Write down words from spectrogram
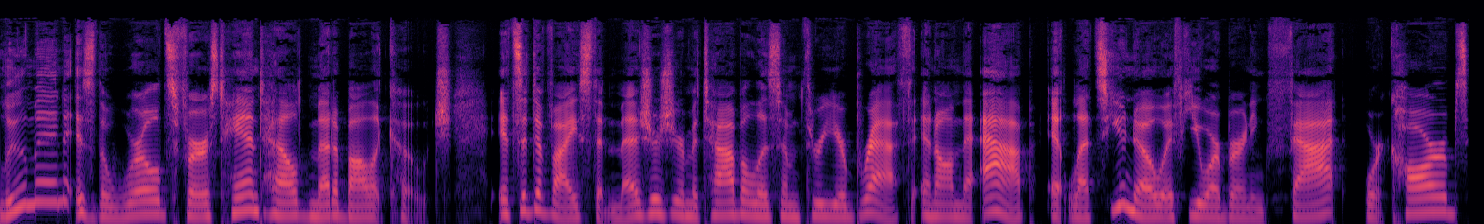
Lumen is the world's first handheld metabolic coach. It's a device that measures your metabolism through your breath, and on the app, it lets you know if you are burning fat or carbs,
